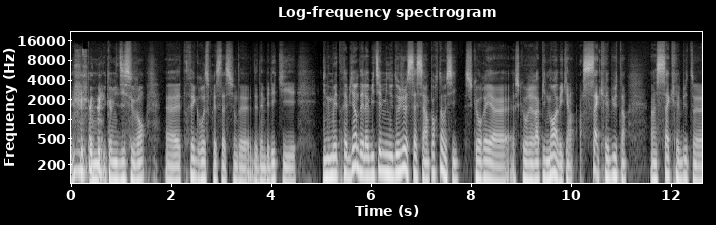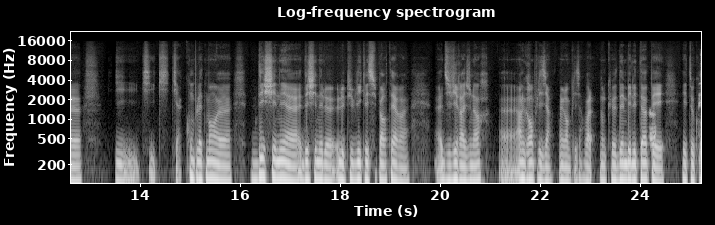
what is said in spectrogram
comme, il dit souvent. très grosse prestation de, de Dembélé qui, qui nous met très bien dès la huitième minute de jeu. Ça, c'est important aussi. Scorer, scorer rapidement avec un, sacré but. Hein. Un sacré but qui, qui, qui, a complètement déchaîné, déchaîné le, le, public, les supporters euh, du virage nord. Euh, un grand plaisir, un grand plaisir. Voilà. Donc euh, Dembélé top ah. et, et Toko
